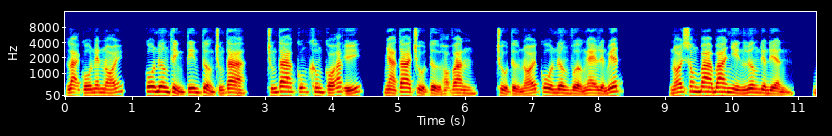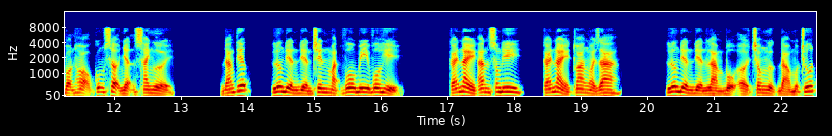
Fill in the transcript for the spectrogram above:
Lại cố nên nói, cô nương thỉnh tin tưởng chúng ta, chúng ta cũng không có ác ý, nhà ta chủ tử họ văn, chủ tử nói cô nương vừa nghe liền biết. Nói xong ba ba nhìn lương điền điền, bọn họ cũng sợ nhận sai người. Đáng tiếc, lương điền điền trên mặt vô bi vô hỉ. Cái này ăn xong đi, cái này thoa ngoài ra. Lương điền điền làm bộ ở trong ngực đảo một chút.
